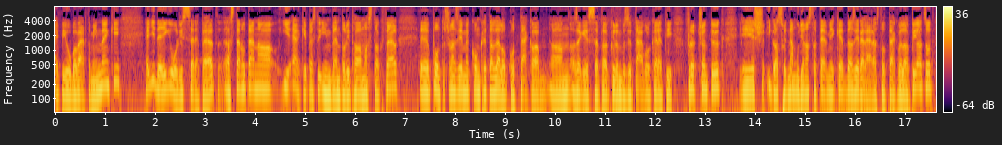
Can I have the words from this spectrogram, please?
IPO-ba várta mindenki, egy ideig jól is szerepelt, aztán utána elképesztő inventorit halmaztak fel, pontosan azért, meg konkrétan lelopkodták a, a, az egészet a különböző távol-keleti fröccsöntők, és igaz, hogy nem ugyanazt a terméket, de azért elárasztották vele a piacot,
